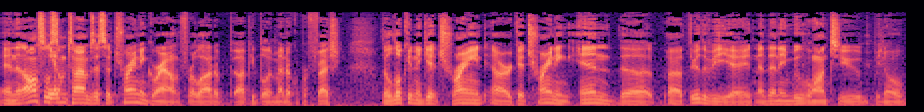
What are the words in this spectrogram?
And then also yep. sometimes it's a training ground for a lot of uh, people in medical profession. They're looking to get trained or get training in the uh, through the VA, and then they move on to you know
